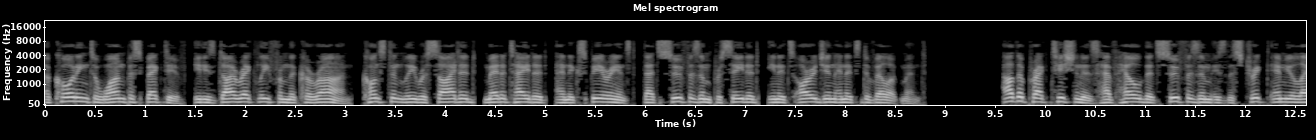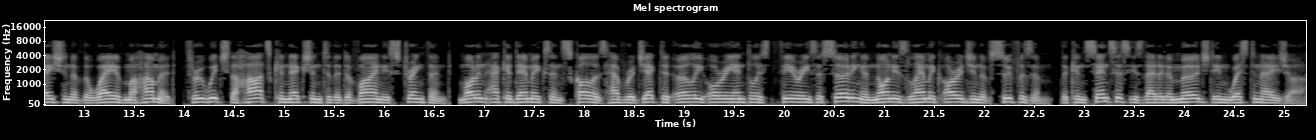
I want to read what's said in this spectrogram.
According to one perspective, it is directly from the Quran, constantly recited, meditated, and experienced, that Sufism proceeded, in its origin and its development. Other practitioners have held that Sufism is the strict emulation of the way of Muhammad, through which the heart's connection to the divine is strengthened. Modern academics and scholars have rejected early Orientalist theories asserting a non Islamic origin of Sufism. The consensus is that it emerged in Western Asia.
